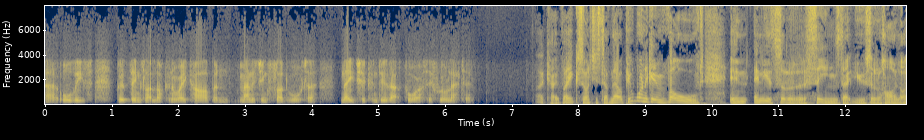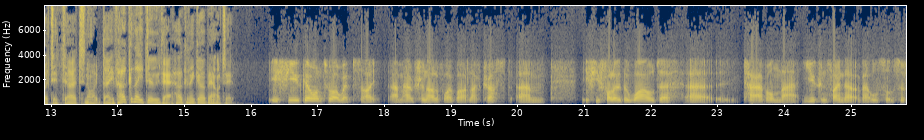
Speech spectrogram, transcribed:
uh, all these good things like locking away carbon, managing floodwater. Nature can do that for us if we'll let it. Okay, very exciting stuff. Now, if people want to get involved in any sort of the things that you sort of highlighted uh, tonight, Dave, how can they do that? How can they go about it? You go onto our website, um, Hampshire and Isle of Wight Wildlife Trust, um, if you follow the Wilder uh, tab on that, you can find out about all sorts of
